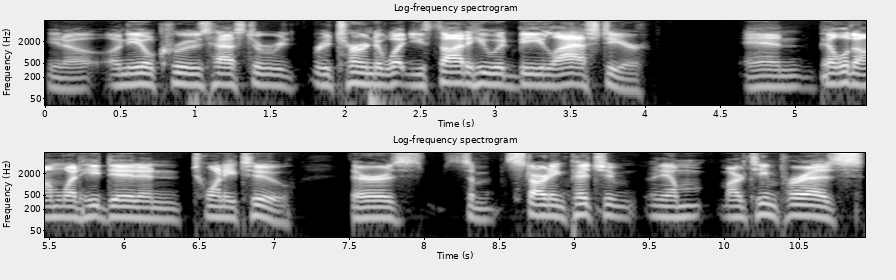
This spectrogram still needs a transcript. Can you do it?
you know Oneil Cruz has to re- return to what you thought he would be last year, and build on what he did in 22. There's some starting pitching. You know, Martin Perez.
